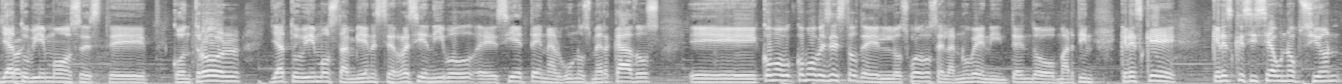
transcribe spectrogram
ya tuvimos este Control, ya tuvimos también este Resident Evil 7 eh, en algunos mercados. Eh, ¿cómo, ¿cómo, ves esto de los juegos en la nube en Nintendo, Martín? ¿Crees que ¿Crees que sí sea una opción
